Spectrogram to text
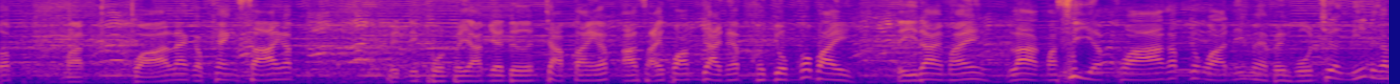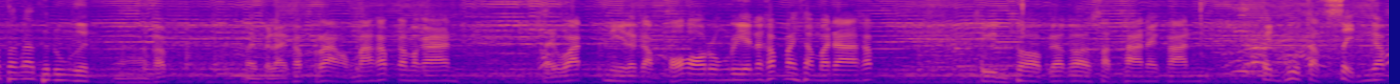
ครับหมัดขวาแลกกับแข้งซ้ายครับเป็นนิพนธ์พยายามจะเดินจับในครับอาศัยความใหญ่นะครับขยมเข้าไปตีได้ไหมลากมาเสียบขวาครับจังหวะนี้แหม่ไปโหนเชือกนี้นะครับทางด้านธนูเงินนะครับไม่เป็นไรครับร่างออกมาครับกรรมการสายวัดนี่ระดับพอโรงเรียนนะครับไม่ธรรมดาครับ ชื่นชอบแล้วก็ศรัทธาในการเป็นผู้ตัดสินครับ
